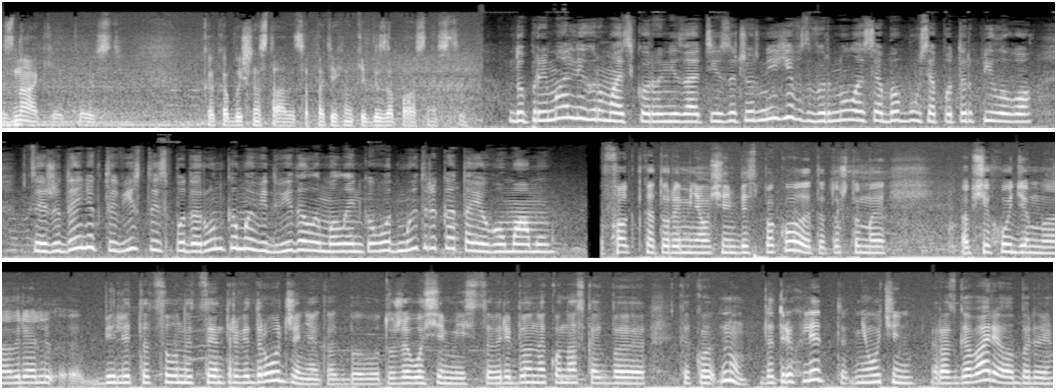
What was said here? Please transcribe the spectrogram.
знаки, то есть как обычно ставится по технике безопасности. До приймальні громадської організації за Чернігів звернулася бабуся потерпілого. В цей же день активісти з подарунками відвідали маленького Дмитрика та його маму. Факт, который меня очень беспокоил, это то, что мы вообще ходим э, в реабилитационный центр Ведроджиня, как бы вот уже 8 месяцев. Ребенок у нас как бы какой, ну, до трех лет не очень разговаривал, были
